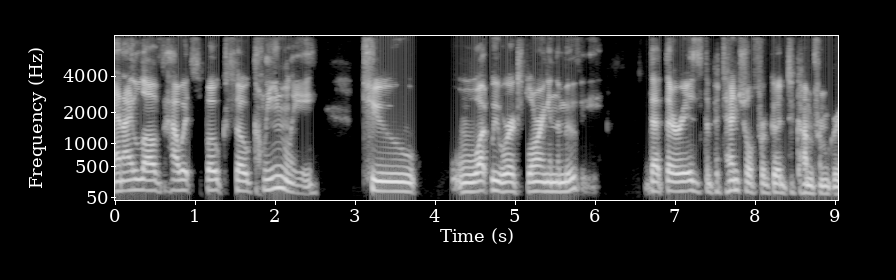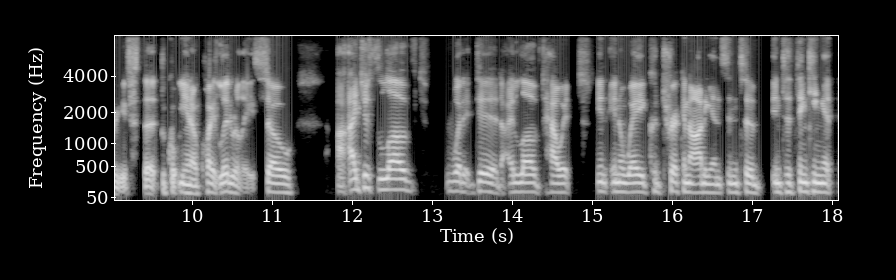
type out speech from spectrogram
And I love how it spoke so cleanly to what we were exploring in the movie that there is the potential for good to come from grief that you know quite literally so i just loved what it did. I loved how it in, in a way could trick an audience into into thinking it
